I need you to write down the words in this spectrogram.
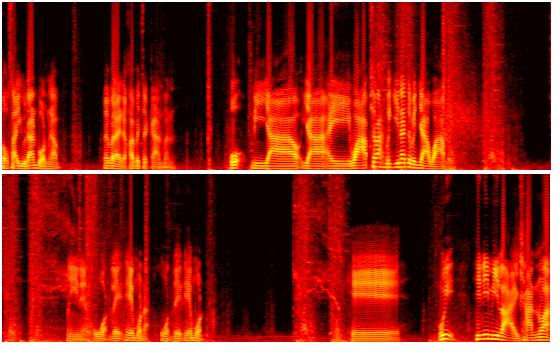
สงสัยอยู่ด้านบนครับ ไม่เป็นไรเดี๋ยวค่อยไปจัดการมัน โอ้มียายาไอ้วาร์ปใช่ป่ะเมื่อกี้น่าจะเป็นยาวาร์ปนี่เนี่ยโหดเละเทหมดอะโหดเละเทหมดโอเคอุ้ยที่นี่มีหลายชั้นว่ะ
